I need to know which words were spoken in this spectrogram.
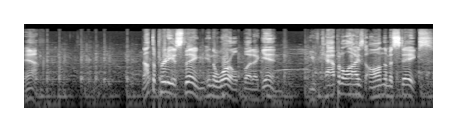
Yeah, not the prettiest thing in the world, but again, you've capitalized on the mistakes.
